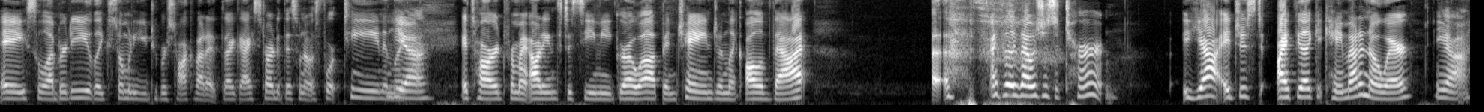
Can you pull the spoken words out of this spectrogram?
a celebrity. Like so many YouTubers talk about it. Like I started this when I was 14 and like Yeah. it's hard for my audience to see me grow up and change and like all of that. I feel like that was just a turn. Yeah, it just I feel like it came out of nowhere. Yeah.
